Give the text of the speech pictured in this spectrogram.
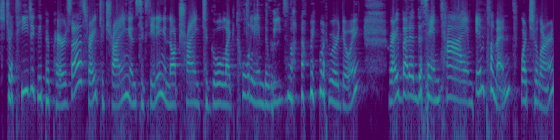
strategically prepares us, right, to trying and succeeding and not trying to go like totally in the weeds, not knowing what we're doing, right? But at the same time, implement what you learn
